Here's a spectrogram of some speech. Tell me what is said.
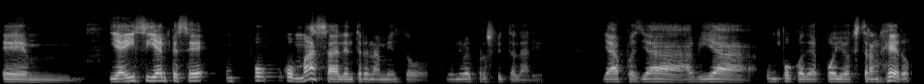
Em, y ahí sí ya empecé un poco más al entrenamiento a nivel prehospitalario. Ya pues ya había un poco de apoyo extranjero,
